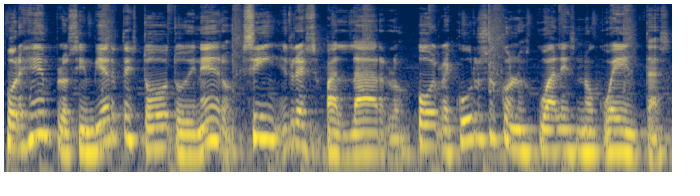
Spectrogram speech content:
Por ejemplo, si inviertes todo tu dinero sin respaldarlo o recursos con los cuales no cuentas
